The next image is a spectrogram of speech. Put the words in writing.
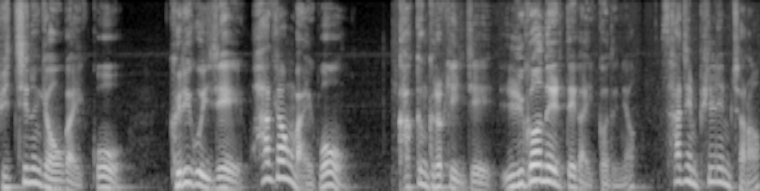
비치는 경우가 있고 그리고 이제 화경 말고 가끔 그렇게 이제 읽어낼 때가 있거든요. 사진 필름처럼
